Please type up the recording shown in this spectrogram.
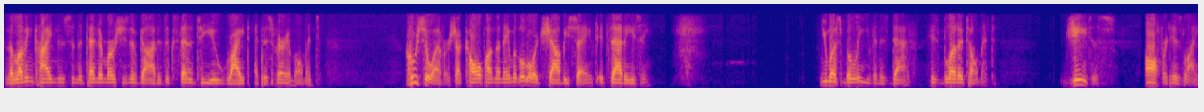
And the loving kindness and the tender mercies of God is extended to you right at this very moment. Whosoever shall call upon the name of the Lord shall be saved. It's that easy. You must believe in his death, his blood atonement. Jesus offered his life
